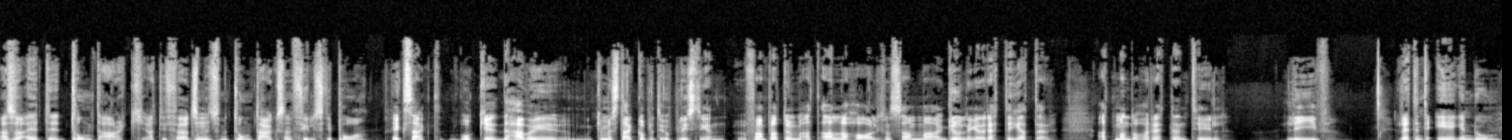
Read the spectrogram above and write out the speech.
Alltså ett eh, tomt ark, att vi föds Mm. som ett tomt ark och sen fylls vi på. Exakt. Och eh, det här var ju, kan man starkt koppla till upplysningen. För han pratar om att alla har liksom samma grundläggande rättigheter. Att man då har rätten till liv Rätten till egendom,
